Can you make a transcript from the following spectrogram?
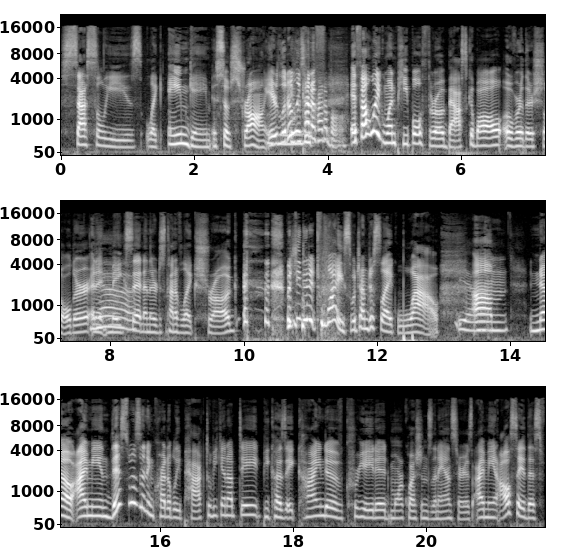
Cecily's like aim game is so strong. It mm-hmm. literally it kind incredible. of it felt like when people throw a basketball over their shoulder and yeah. it makes it and they're just kind of like shrug. but she did it twice, which I'm just like, wow. Yeah. Um no, I mean, this was an incredibly packed weekend update because it kind of created more questions than answers. I mean, I'll say this.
